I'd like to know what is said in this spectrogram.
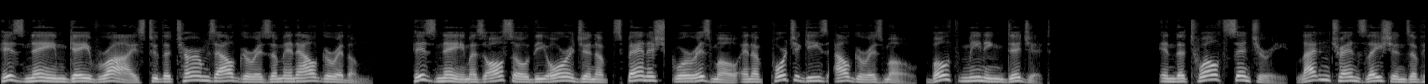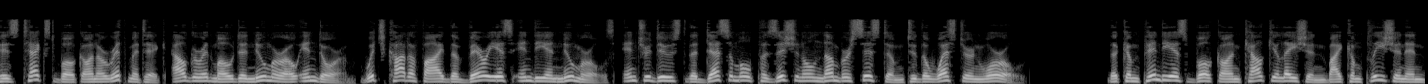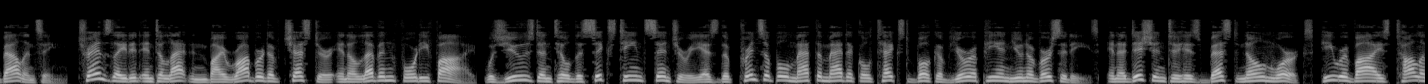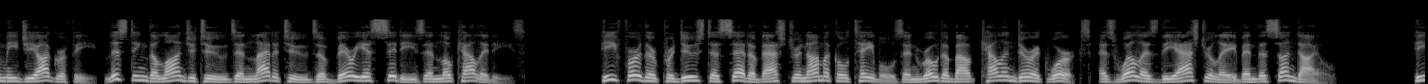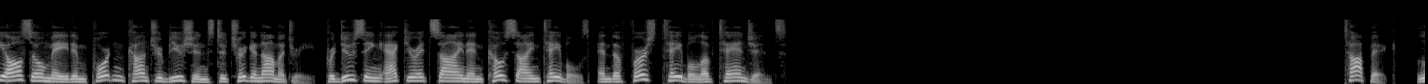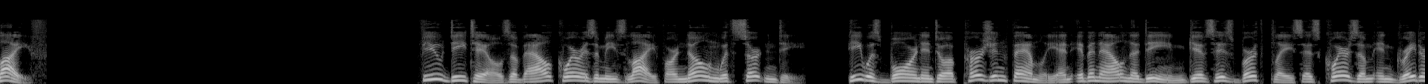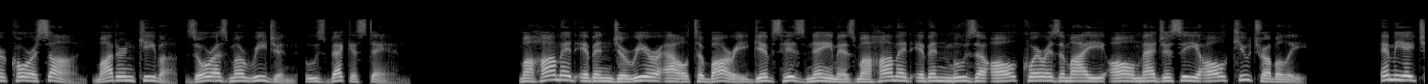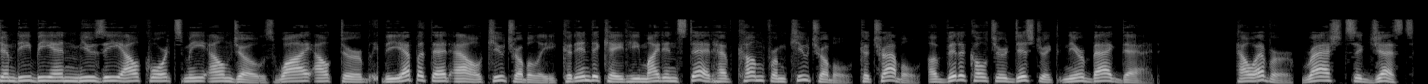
His name gave rise to the terms algorism and algorithm. His name is also the origin of Spanish guarismo and of Portuguese algorismo, both meaning digit. In the 12th century, Latin translations of his textbook on arithmetic Algoritmi de Numero Indorum which codified the various Indian numerals, introduced the decimal positional number system to the Western world. The compendious book on calculation by completion and balancing, translated into Latin by Robert of Chester in 1145, was used until the 16th century as the principal mathematical textbook of European universities. In addition to his best-known works, he revised Ptolemy geography, listing the longitudes and latitudes of various cities and localities. He further produced a set of astronomical tables and wrote about calendaric works, as well as the astrolabe and the sundial. He also made important contributions to trigonometry, producing accurate sine and cosine tables, and the first table of tangents. Topic: Life Few details of al-Khwarizmi's life are known with certainty. He was born into a Persian family and Ibn al-Nadim gives his birthplace as Khwarezm in Greater Khorasan modern Khiva, Zorazma region, Uzbekistan. Muhammad ibn Jarir al-Tabari gives his name as Muhammad ibn Musa al-Khwarizmi al-Majasi al-Qutrbali, Mehmdbn Musi al-Quartzmi Almjos y Alkturb The epithet al-Qutrubali could indicate he might instead have come from Qutrubal a viticulture district near Baghdad. However, Rashed suggests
